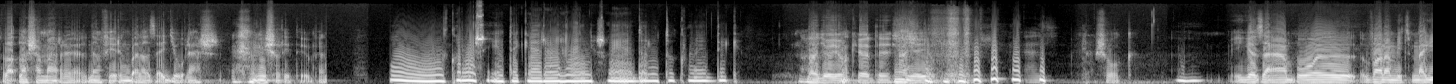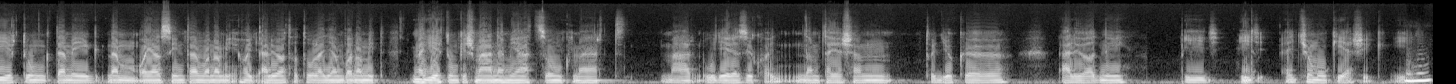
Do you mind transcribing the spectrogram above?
lassan már nem férünk bele az egy órás műsoridőben. Ó, akkor meséljetek erről, hogy hány saját dalotok van eddig. Nagyon, nagyon jó kérdés. Nagyon jó kérdés. Ez sok. Uh-huh. Igazából van, amit megírtunk, de még nem olyan szinten van, ami, hogy előadható legyen, van, amit megírtunk és már nem játszunk, mert már úgy érezzük, hogy nem teljesen tudjuk előadni, így, így egy csomó kiesik. Így. Uh-huh.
